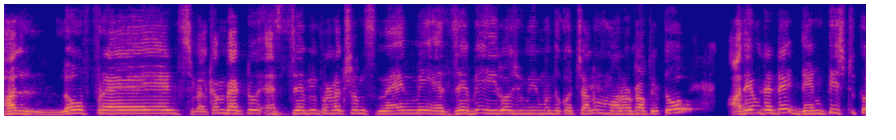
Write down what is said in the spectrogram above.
Hello friends welcome back to SJB productions. నేను మీ ఎస్జేబి ఈ రోజు మీ ముందుకు వచ్చాను మరో టాపిక్తో. అదేమిటంటే డెంటిస్ట్తో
